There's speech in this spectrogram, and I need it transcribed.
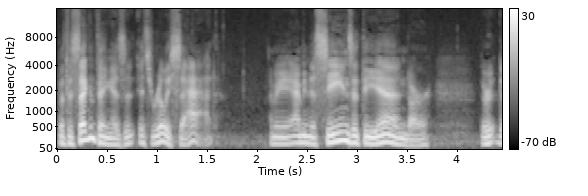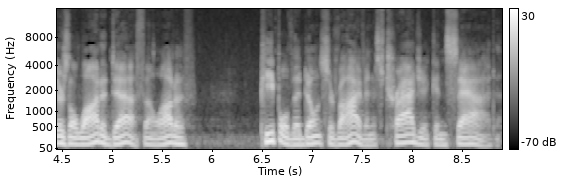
But the second thing is it, it's really sad. I mean, I mean, the scenes at the end are there, there's a lot of death and a lot of people that don't survive, and it's tragic and sad.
